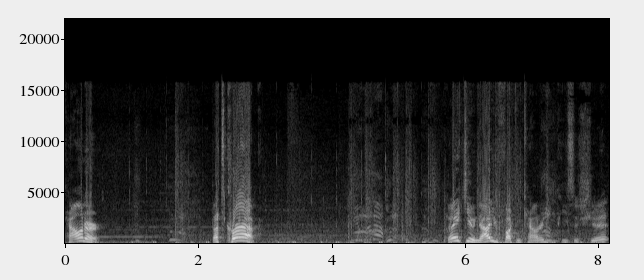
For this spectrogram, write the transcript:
Counter! That's crap! Thank you, now you fucking counter, you piece of shit.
